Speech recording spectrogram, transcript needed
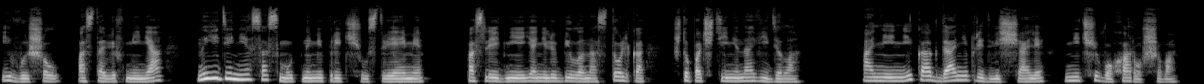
и вышел, оставив меня наедине со смутными предчувствиями. Последние я не любила настолько, что почти ненавидела. Они никогда не предвещали ничего хорошего.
